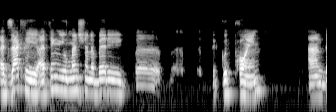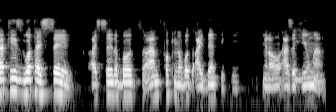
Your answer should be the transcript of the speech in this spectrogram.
exactly. I think you mentioned a very uh, good point. And that is what i said i said about i'm talking about identity you know as a human.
